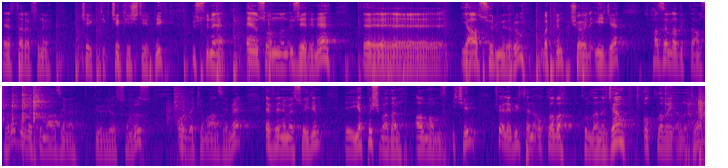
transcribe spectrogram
her tarafını çektik, çekiştirdik. Üstüne en sonunun üzerine eee, yağ sürmüyorum. Bakın şöyle iyice hazırladıktan sonra buradaki malzeme görüyorsunuz. Oradaki malzeme efendime söyleyeyim yapışmadan almamız için şöyle bir tane oklava kullanacağım. Oklavayı alacağım.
